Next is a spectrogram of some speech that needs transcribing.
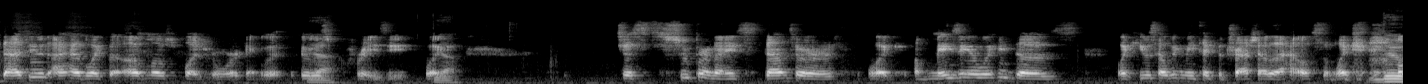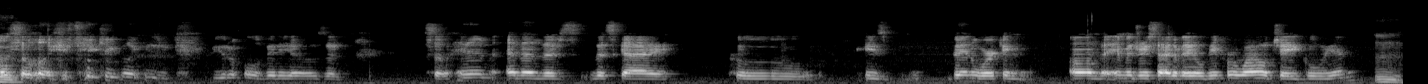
that dude I had like the utmost pleasure working with. It was Yeah. crazy. Like Yeah. just super nice, down to earth, like amazing at what he does. Like he was helping me take the trash out of the house and like Dude. also like taking like these beautiful videos and so him and then there's this guy who he's been working on the imagery side of ALD for a while, Jay Goulian Mm.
